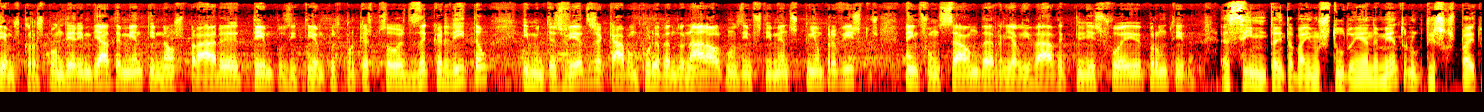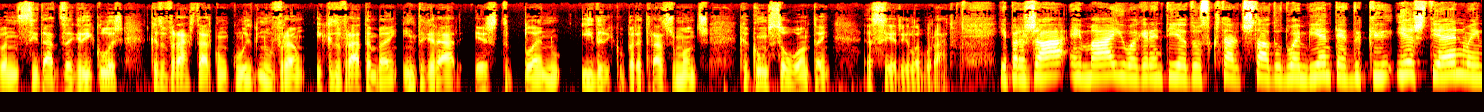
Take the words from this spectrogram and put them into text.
temos que responder imediatamente e não esperar eh, tempos e tempos, porque as pessoas desacreditam e muitas vezes acabam por abandonar alguns investimentos que tinham previstos em função da realidade que lhes foi prometida. Assim, tem também um estudo em andamento no que diz respeito a necessidades agrícolas, que deverá estar concluído no verão e que deverá também integrar este plano hídrico para Trás-os-Montes, que começou ontem a ser elaborado. E para já, em maio, a garantia do Secretário de Estado do Ambiente é de que este ano em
